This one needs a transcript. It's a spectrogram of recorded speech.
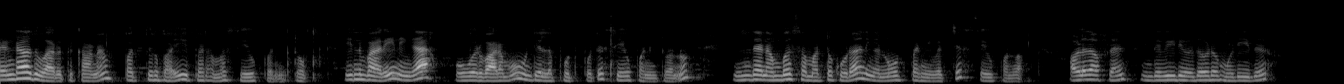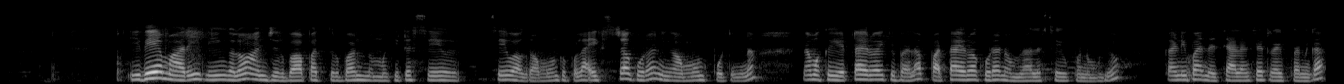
ரெண்டாவது வாரத்துக்கான பத்து ரூபாயை இப்போ நம்ம சேவ் பண்ணிட்டோம். இந்த மாதிரி நீங்கள் ஒவ்வொரு வாரமும் உண்டியலில் போட்டு போட்டு சேவ் பண்ணிட்டு வரணும். இந்த நம்பர்ஸை மட்டும் கூட நீங்கள் நோட் பண்ணி வச்சு சேவ் பண்ணலாம். அவ்வளோதான் ஃப்ரெண்ட்ஸ் இந்த வீடியோ இதோட முடியுது. இதே மாதிரி நீங்களும் அஞ்சு ரூபா பத்து ரூபான்னு நம்மக்கிட்ட சேவ் சேவ் ஆகுற அமௌண்ட்டு போல் எக்ஸ்ட்ரா கூட நீங்கள் அமௌண்ட் போட்டிங்கன்னா நமக்கு எட்டாயிரரூவாய்க்கு பதிலாக பத்தாயிரரூவா கூட நம்மளால் சேவ் பண்ண முடியும். கண்டிப்பாக இந்த சேலஞ்சை ட்ரை பண்ணுங்கள்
